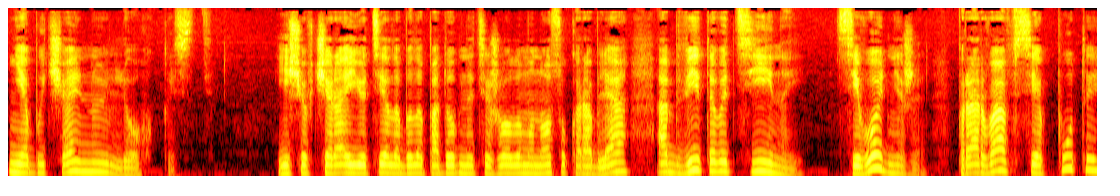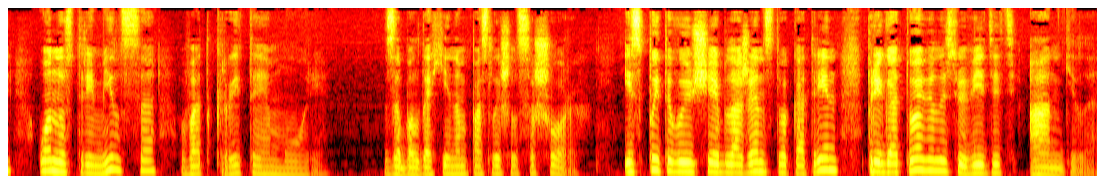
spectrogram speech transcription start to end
необычайную легкость. Еще вчера ее тело было подобно тяжелому носу корабля, обвитого тиной. Сегодня же, прорвав все путы, он устремился в открытое море. За балдахином послышался шорох. Испытывающая блаженство Катрин приготовилась увидеть ангела.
